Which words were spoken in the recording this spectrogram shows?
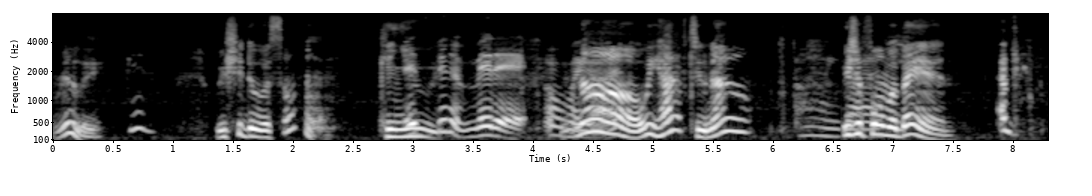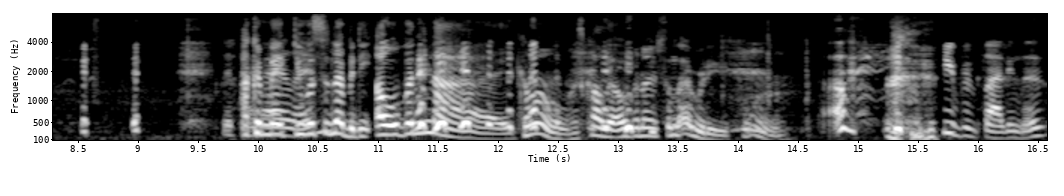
Really? Yeah. We should do a song. Can you? It's been a minute. Oh my god. no, we have to now. Oh my god. We should form a band. I can make you a celebrity overnight. Come on, let's call it overnight celebrity. Come on. Oh, you've been planning this.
